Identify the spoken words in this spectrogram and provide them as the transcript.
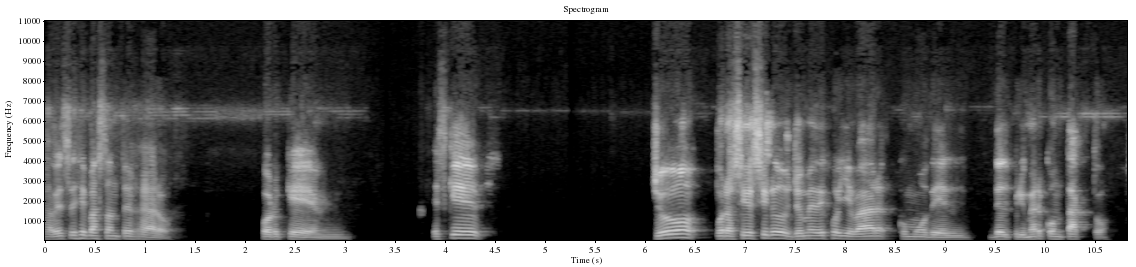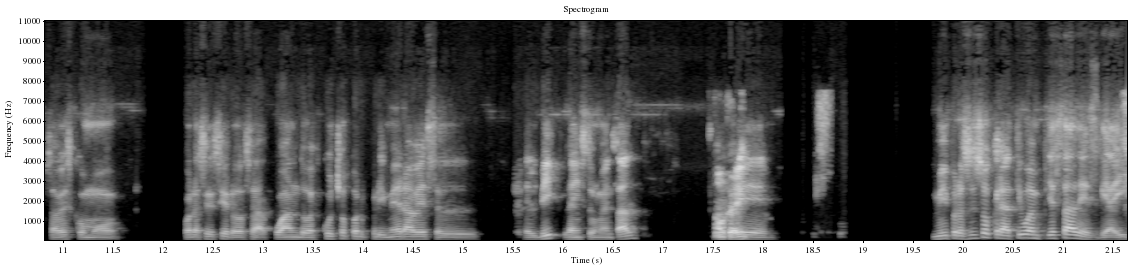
a veces es bastante raro, porque mm, es que yo, por así decirlo, yo me dejo llevar como del, del primer contacto, ¿sabes? Como por así decirlo. O sea, cuando escucho por primera vez el, el beat, la instrumental, Ok. eh, mi proceso creativo empieza desde ahí.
